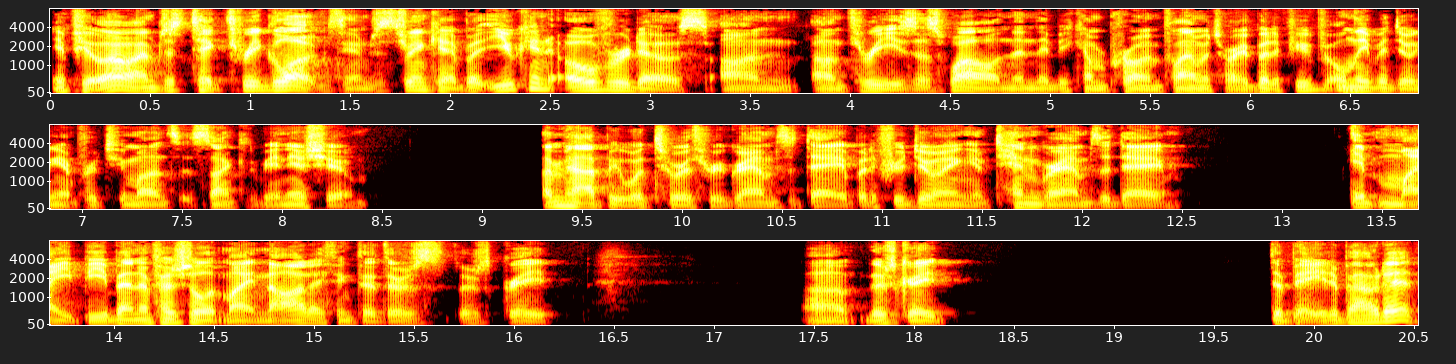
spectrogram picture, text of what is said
if you oh, I'm just take three glugs, I'm just drinking it, but you can overdose on on threes as well, and then they become pro-inflammatory. But if you've only been doing it for two months, it's not going to be an issue. I'm happy with two or three grams a day, but if you're doing you know, 10 grams a day, it might be beneficial. It might not. I think that there's there's great uh, there's great debate about it.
